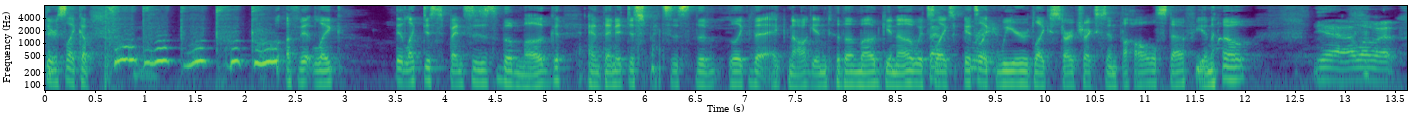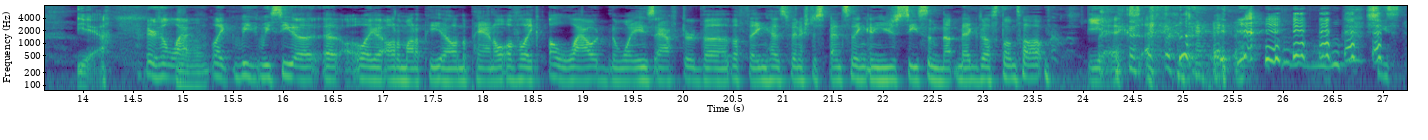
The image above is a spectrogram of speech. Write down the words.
there's like a of it like it like dispenses the mug and then it dispenses the like the eggnog into the mug, you know? It's That's like it's like weird like Star Trek synthahol stuff, you know? Yeah, I love it. Yeah. There's a la- um, like we, we see a, a like an automatopoeia on the panel of like a loud noise after the the thing has finished dispensing, and you just see some nutmeg dust on top. Yeah, exactly. she's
